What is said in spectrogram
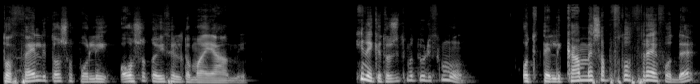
το θέλει τόσο πολύ όσο το ήθελε το Μαϊάμι, είναι και το ζήτημα του ρυθμού ότι τελικά μέσα από αυτό θρέφονται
